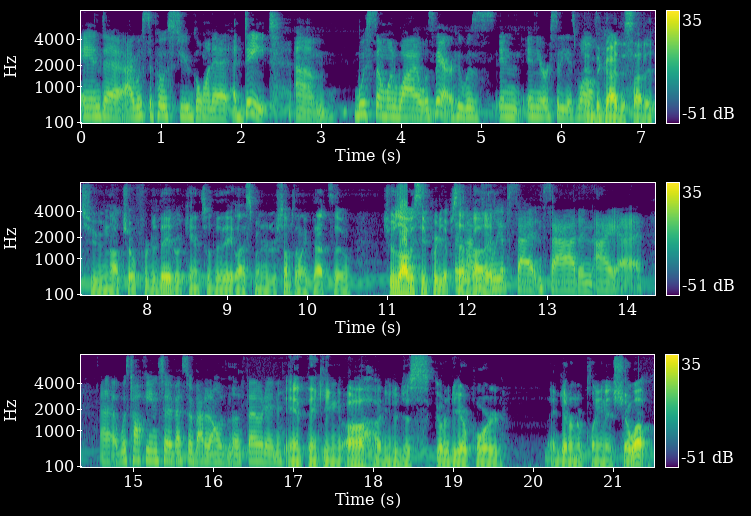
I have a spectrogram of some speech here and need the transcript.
and uh, I was supposed to go on a, a date um, with someone while I was there who was in, in New York City as well. And the guy decided to not show for the date or cancel the date last minute or something like that. So she was obviously pretty upset and about it. I was really upset and sad, and I. Uh, uh, was talking to Vesso about it on the phone and and thinking, oh, I need to just go to the airport, and get on a plane and show up.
